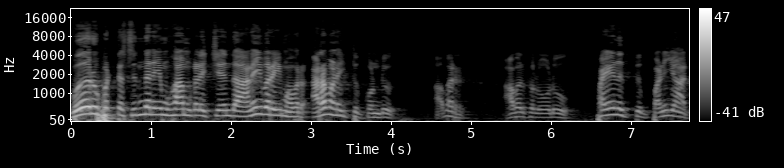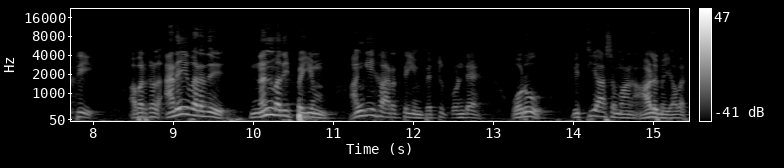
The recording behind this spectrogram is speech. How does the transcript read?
வேறுபட்ட சிந்தனை முகாம்களைச் சேர்ந்த அனைவரையும் அவர் அரவணைத்துக் கொண்டு அவர் அவர்களோடு பயணித்து பணியாற்றி அவர்கள் அனைவரது நன்மதிப்பையும் அங்கீகாரத்தையும் பெற்றுக்கொண்ட ஒரு வித்தியாசமான ஆளுமை அவர்.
